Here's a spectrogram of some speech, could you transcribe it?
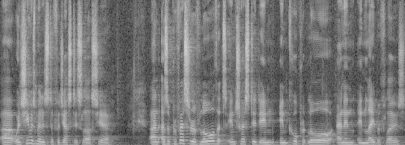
uh, when she was Minister for Justice last year. And as a professor of law that's interested in, in corporate law and in, in labour flows,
